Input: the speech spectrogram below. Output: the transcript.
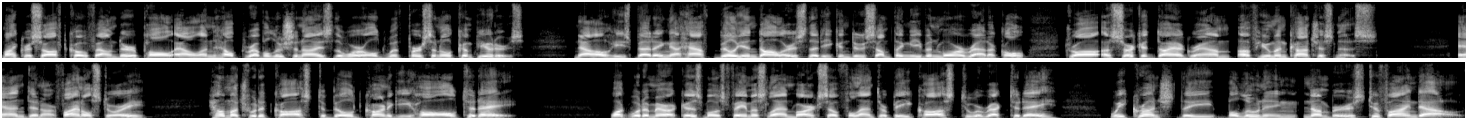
Microsoft co founder Paul Allen helped revolutionize the world with personal computers now he's betting a half billion dollars that he can do something even more radical draw a circuit diagram of human consciousness. And in our final story, how much would it cost to build Carnegie Hall today? What would America's most famous landmarks of philanthropy cost to erect today? We crunched the ballooning numbers to find out.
